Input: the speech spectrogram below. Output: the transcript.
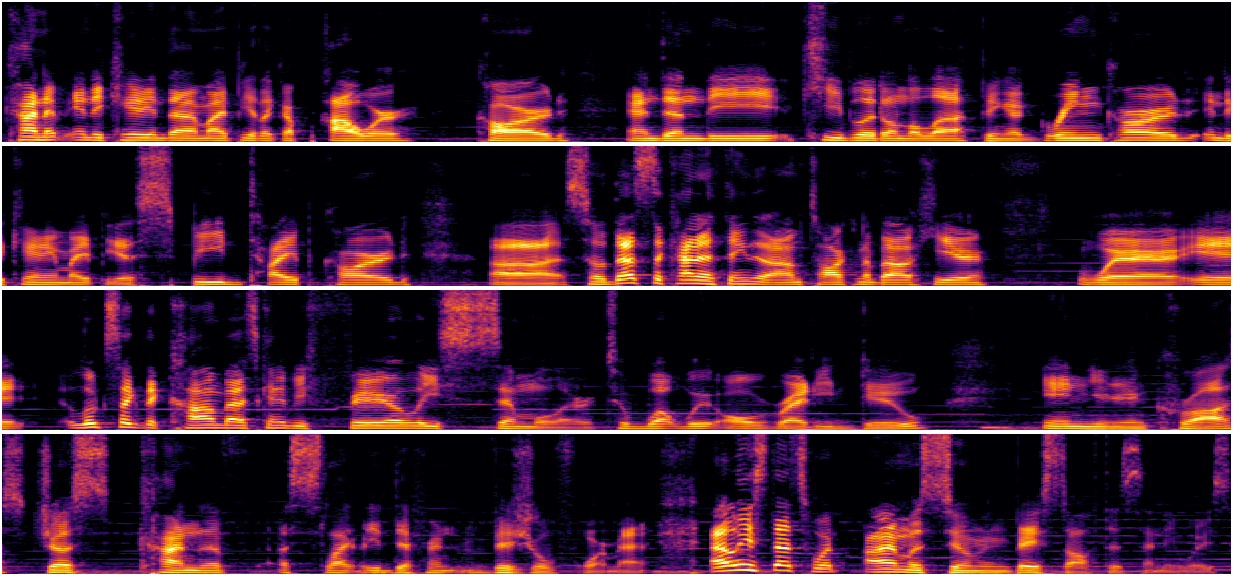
kind of indicating that it might be like a power card, and then the Keyblade on the left being a green card, indicating it might be a speed type card. Uh, so that's the kind of thing that I'm talking about here where it looks like the combat's going to be fairly similar to what we already do in Union Cross, just kind of a slightly different visual format. At least that's what I'm assuming based off this anyways.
